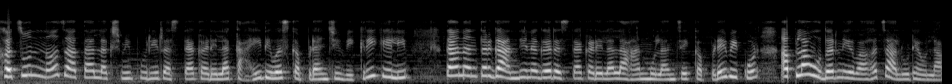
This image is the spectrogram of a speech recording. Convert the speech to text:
खचून न जाता लक्ष्मीपुरी रस्त्याकडेला काही दिवस कपड्यांची विक्री केली. त्यानंतर गांधीनगर रस्त्याकडेला लहान मुलांचे कपडे विकून आपला उदरनिर्वाह चालू ठेवला.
